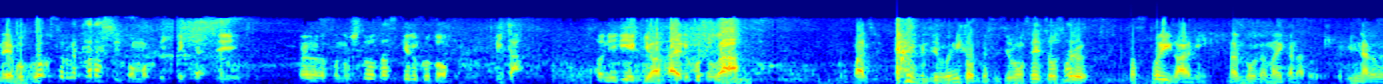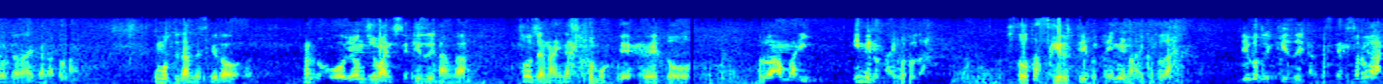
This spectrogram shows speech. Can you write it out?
で、僕はそれが正しいと思って生きてきたし、うん、その人を助けること、利他、人に利益を与えることが、まあ、自分にとって自分を成長させるさすトリガーになるのではないかなとか、きっかけになるのではないかなとか思ってたんですけど、なんかこう40万にして気づいたのが、そうじゃないなと思って、えっ、と、これはあんまり意味のないことだ。人を助けるっていうことは意味のないことだ。ということに気づいたんですね。それは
